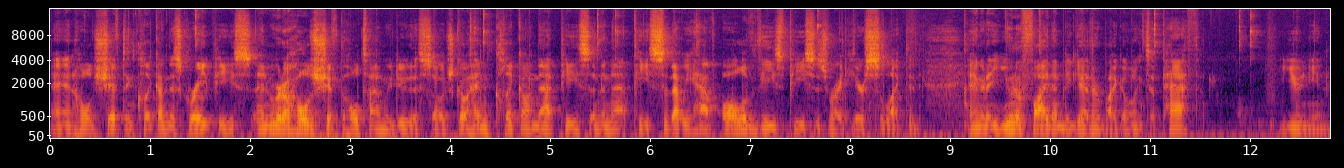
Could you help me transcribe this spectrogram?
and hold shift and click on this gray piece. And we're going to hold shift the whole time we do this. So just go ahead and click on that piece and then that piece so that we have all of these pieces right here selected. And I'm going to unify them together by going to Path, Union.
